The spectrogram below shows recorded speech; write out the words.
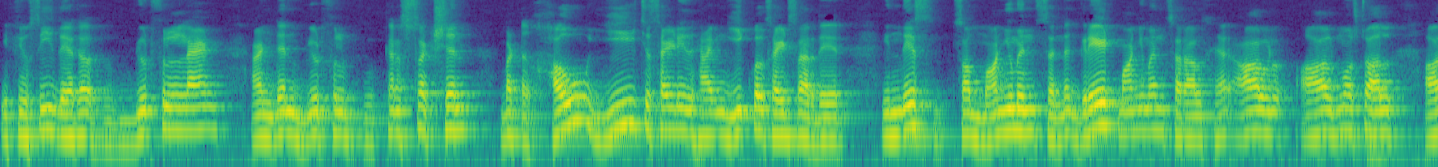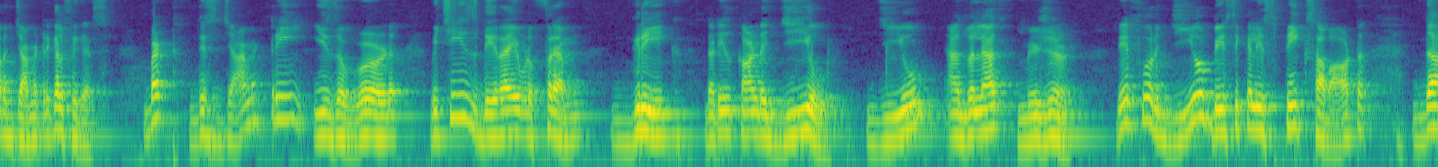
if you see there a beautiful land and then beautiful construction, but how each side is having equal sides are there. In this, some monuments and the great monuments are all, all almost all are geometrical figures. But this geometry is a word which is derived from Greek that is called geo, geo as well as measure. Therefore, geo basically speaks about the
